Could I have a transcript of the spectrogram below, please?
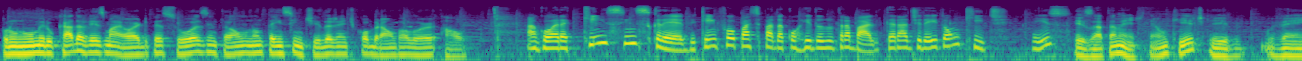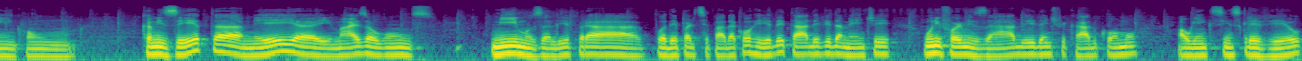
para um número cada vez maior de pessoas, então não tem sentido a gente cobrar um valor alto. Agora, quem se inscreve, quem for participar da Corrida do Trabalho, terá direito a um kit, é isso? Exatamente, tem um kit que vem com camiseta, meia e mais alguns mimos ali para poder participar da corrida e estar tá devidamente uniformizado e identificado como alguém que se inscreveu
